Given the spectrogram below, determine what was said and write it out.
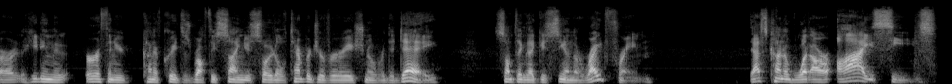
or heating the earth, and you kind of create this roughly sinusoidal temperature variation over the day, something like you see on the right frame, that's kind of what our eye sees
